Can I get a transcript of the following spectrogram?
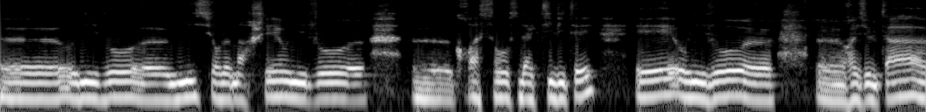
au niveau euh, mise sur le marché, au niveau euh, croissance d'activité et au niveau résultat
